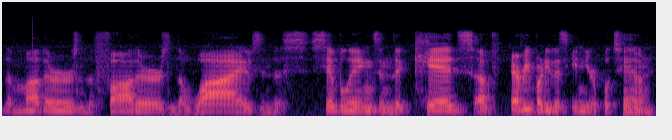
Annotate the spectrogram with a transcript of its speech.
the mothers and the fathers and the wives and the siblings and the kids of everybody that's in your platoon.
